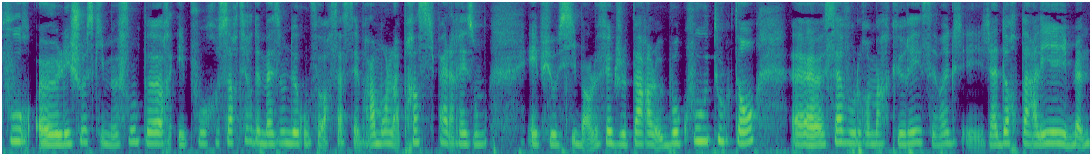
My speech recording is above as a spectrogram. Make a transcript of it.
pour euh, les choses qui me font peur et pour sortir de ma zone de confort. Ça, c'est vraiment la principale raison. Et puis aussi, ben, le fait que je parle beaucoup tout le temps, ça vous le remarquerez. C'est vrai que j'adore parler, même,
